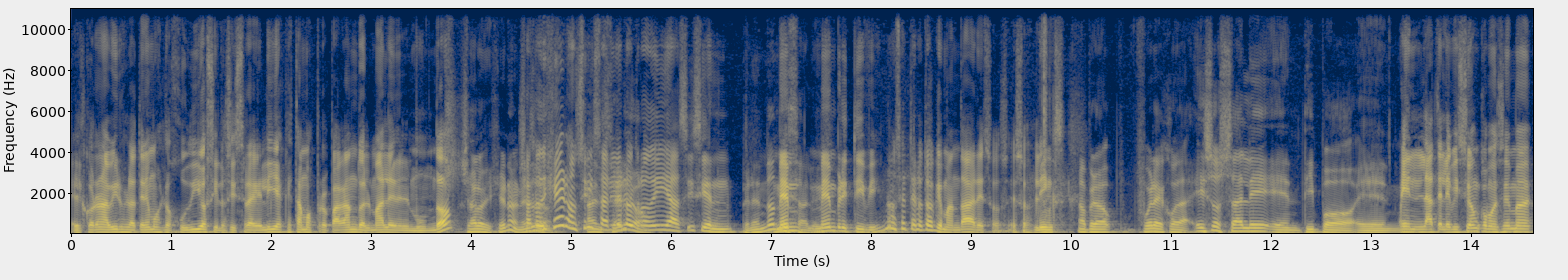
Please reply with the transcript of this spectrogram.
el coronavirus la tenemos los judíos y los israelíes que estamos propagando el mal en el mundo. ¿Ya lo dijeron? Ya eso? lo dijeron, sí, Ah, ¿en salió el otro día, sí, sí, en, ¿Pero en dónde sale? Membry TV. No sé, te lo tengo que mandar esos, esos links. No, pero fuera de joda. Eso sale en tipo. En... En la televisión, como se llama,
